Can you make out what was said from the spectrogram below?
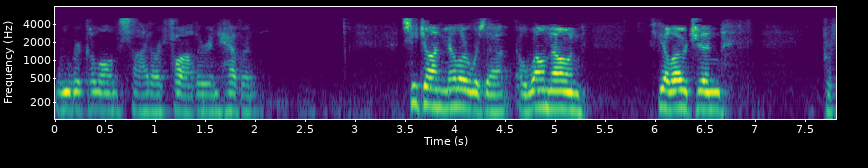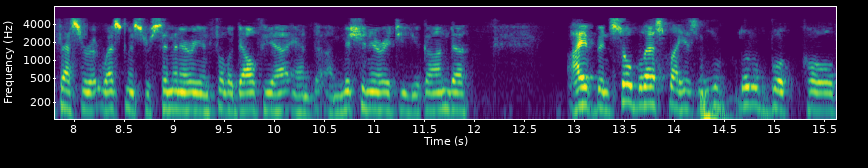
we work alongside our Father in heaven. C. John Miller was a, a well known theologian, professor at Westminster Seminary in Philadelphia, and a missionary to Uganda. I have been so blessed by his little, book called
